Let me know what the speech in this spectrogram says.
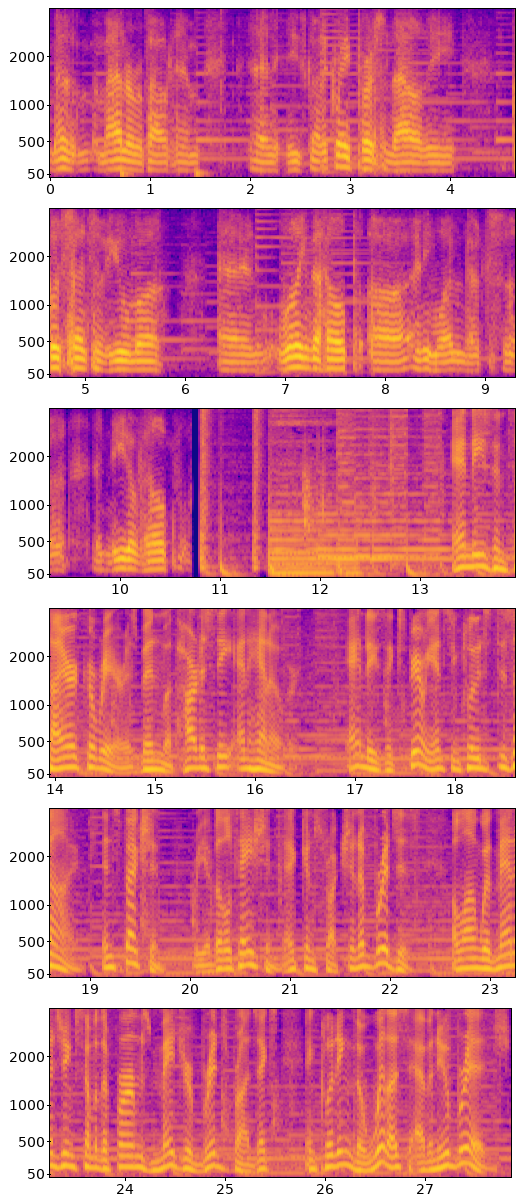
manner about him, and he's got a great personality, good sense of humor, and willing to help uh, anyone that's uh, in need of help. Andy's entire career has been with Hardesty and Hanover. Andy's experience includes design, inspection, rehabilitation, and construction of bridges, along with managing some of the firm's major bridge projects, including the Willis Avenue Bridge.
